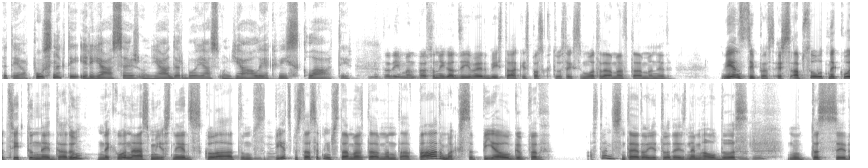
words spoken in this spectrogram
tad tajā pusnaktī ir jāsēž un jādarbojas un jāliek viss klāt. Ir. Bet arī man personīgā dzīvē ir bijis tā, ka es paskatos, teiksim, otrā martā man ir. Viens cipars. Es absolūti neko citu nedaru, neko neesmu iesniedzis klāt. Un mm -hmm. 15. un 17. martā man tā pārmaksa pieauga par 80 eiro, ja toreiz nemaldos. Mm -hmm. nu, tas ir,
